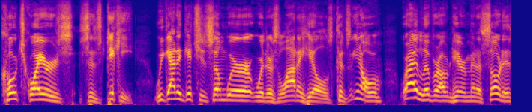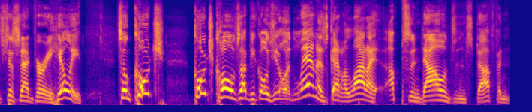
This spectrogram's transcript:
Coach Squires says, "Dickie, we got to get you somewhere where there's a lot of hills, because you know where I live around here in Minnesota, it's just not very hilly." So Coach. Coach calls up. He goes, you know, Atlanta's got a lot of ups and downs and stuff, and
